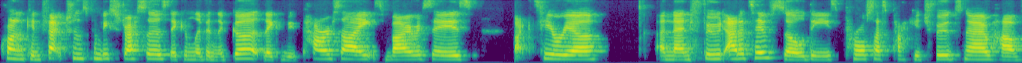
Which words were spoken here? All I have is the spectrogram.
Chronic infections can be stressors. They can live in the gut. They can be parasites, viruses, bacteria, and then food additives. So these processed packaged foods now have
